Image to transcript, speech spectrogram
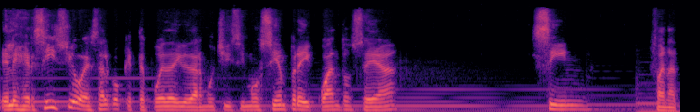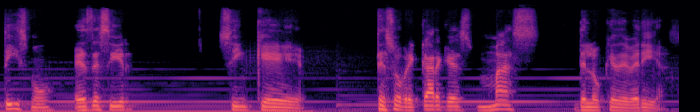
El ejercicio es algo que te puede ayudar muchísimo siempre y cuando sea sin fanatismo, es decir, sin que te sobrecargues más de lo que deberías.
